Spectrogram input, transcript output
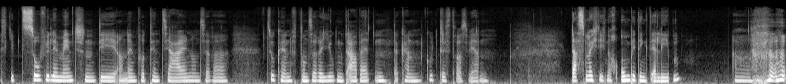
Es gibt so viele Menschen, die an den Potenzialen unserer Zukunft, unserer Jugend arbeiten. Da kann Gutes draus werden. Das möchte ich noch unbedingt erleben. Ah.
